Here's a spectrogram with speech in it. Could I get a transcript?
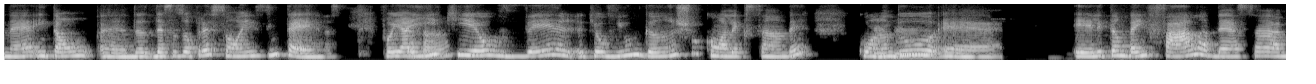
né? Então, é, dessas opressões internas. Foi aí uhum. que eu vi, que eu vi um gancho com Alexander, quando uhum. é, ele também fala dessa,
